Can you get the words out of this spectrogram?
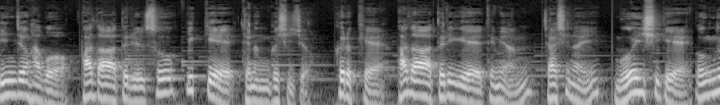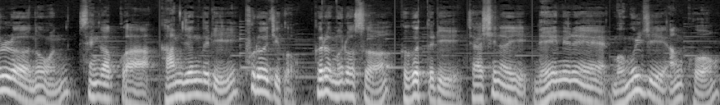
인정하고 받아들일 수 있게 되는 것이죠. 그렇게 받아들이게 되면 자신의 무의식에 억눌러 놓은 생각과 감정들이 풀어지고 그럼으로써 그것들이 자신의 내면에 머물지 않고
